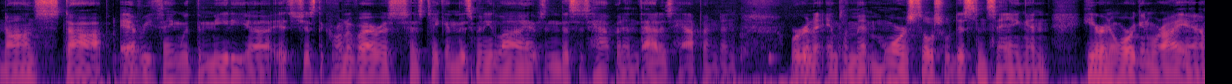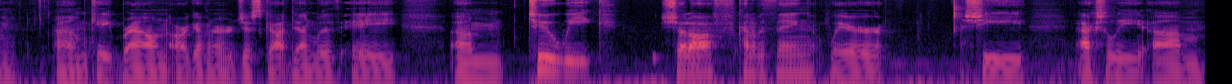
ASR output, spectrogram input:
nonstop. Everything with the media. It's just the coronavirus has taken this many lives, and this has happened, and that has happened, and we're going to implement more social distancing. And here in Oregon, where I am, um, Kate Brown, our governor, just got done with a um, two week shut off kind of a thing where she actually um,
